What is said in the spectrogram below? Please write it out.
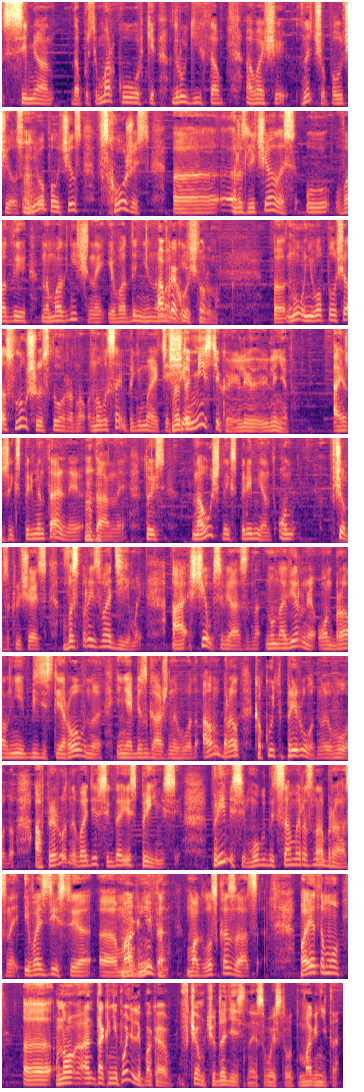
семян допустим, морковки, других там овощей. Знаете, что получилось? У него получилась всхожесть, э, различалась у воды намагниченной и воды не А в намагниченной. какую сторону? Э, Ну, у него получалось в лучшую сторону, но вы сами понимаете, с Ну, это чем... мистика или, или нет? а это же экспериментальные данные. То есть научный эксперимент, он в чем заключается? Воспроизводимый. А с чем связано? Ну, наверное, он брал не бездистиллированную и не обезгаженную воду, а он брал какую-то природную воду. А в природной воде всегда есть примеси. Примеси могут быть самые разнообразные, и воздействие э, магнита Магнитом? могло сказаться. Поэтому э, Но а, так и не поняли пока, в чем чудодейственное свойство вот магнита?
